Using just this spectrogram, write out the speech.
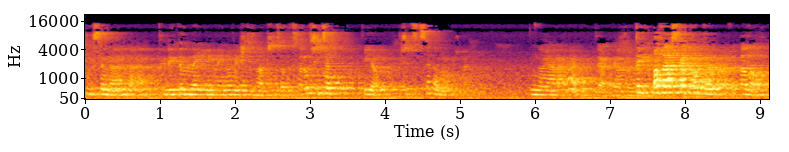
To si ne, ne. Kdy ten nej, nejnovější, to znamená 37? 30, jo, 37 možná. No já nevím. Tak, já nevím. Tak otázka pro tebe. Ano.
